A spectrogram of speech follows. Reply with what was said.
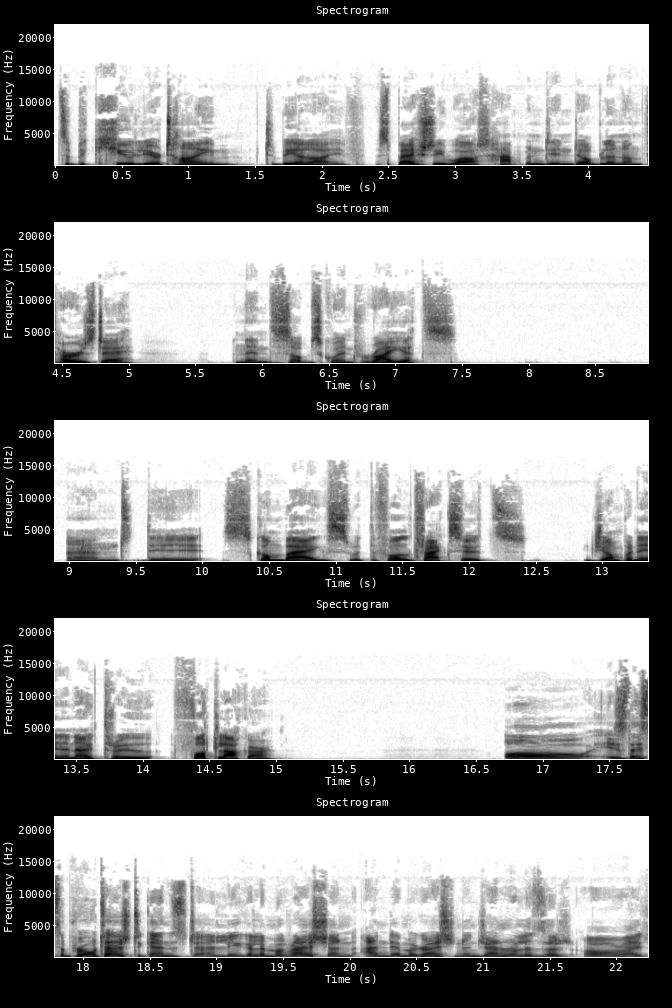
It's a peculiar time to be alive, especially what happened in Dublin on Thursday and then the subsequent riots and the scumbags with the full tracksuits jumping in and out through Footlocker. Oh, is this a protest against illegal immigration and immigration in general, is it? All right.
